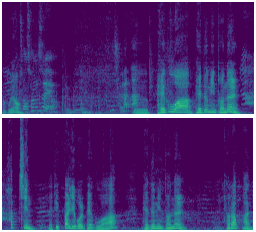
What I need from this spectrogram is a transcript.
하고요. 저 선수예요. 그 배구와 배드민턴을 합친 네, 빅발리볼 배구와 배드민턴을 네, 결합한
